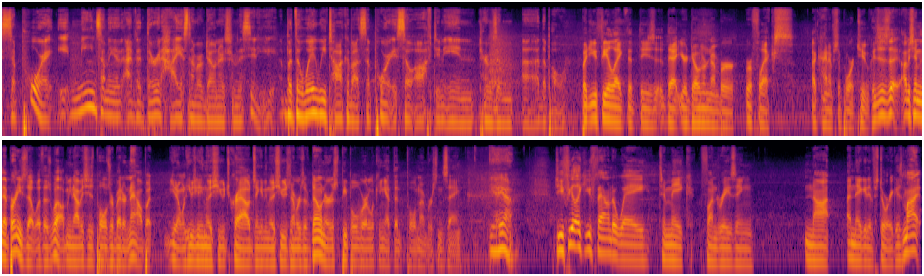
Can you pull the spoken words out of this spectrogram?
support, it means something that I have the third highest number of donors from the city. But the way we talk about support is so often in terms of uh, the poll. But you feel like that these that your donor number reflects a kind of support too, because this is obviously something that Bernie's dealt with as well. I mean, obviously his polls are better now, but you know when he was getting those huge crowds and getting those huge numbers of donors, people were looking at the poll numbers and saying, "Yeah, yeah." Do you feel like you found a way to make fundraising not a negative story? Because my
